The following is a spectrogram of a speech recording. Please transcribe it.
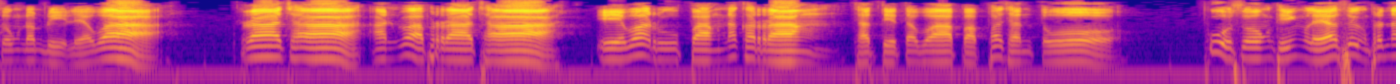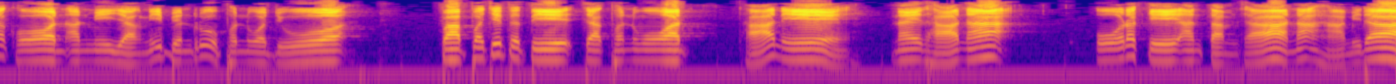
ทรงดำริแล้วว่า ราชา อันว่าพระราชา เอวรูปังนครัง ชัตเตตวาปัพพชันโต ผู้ทรงทิ้งแล้วซึ่งพระนครอันมีอย่างนี้เป็นรูปพนวดอยู่ปัปปจิตติจากพนวด ฐานีในฐานะ โอระเกอันต่ำช้านะหาไม่ได้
